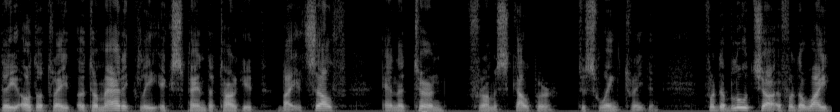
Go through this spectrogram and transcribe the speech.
the auto trade automatically expand the target by itself and a turn from a scalper to swing trading. For the blue chart, for the white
